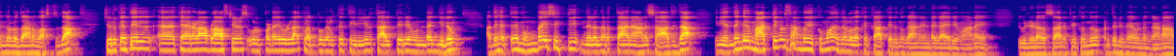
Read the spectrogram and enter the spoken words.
എന്നുള്ളതാണ് വസ്തുത. ചുരുക്കത്തിൽ കേരള ബ്ലാസ്റ്റേഴ്സ് ഉൾപ്പെടെയുള്ള ക്ലബ്ബുകൾക്ക് തിരിയിൽ താല്പര്യമുണ്ടെങ്കിലും അദ്ദേഹത്തെ മുംബൈ സിറ്റി നിലനിർത്താനാണ് സാധ്യത. ഇനി എന്തെങ്കിലും മാറ്റങ്ങൾ സംഭവിക്കുമോ എന്നുള്ളതൊക്കെ കാത്തിരുന്നു കാണേണ്ട കാര്യമാണ്. ഇവിടെ അവസാനിപ്പിക്കുന്നു. അടുത്തൊരു കൊണ്ടും കാണാം.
